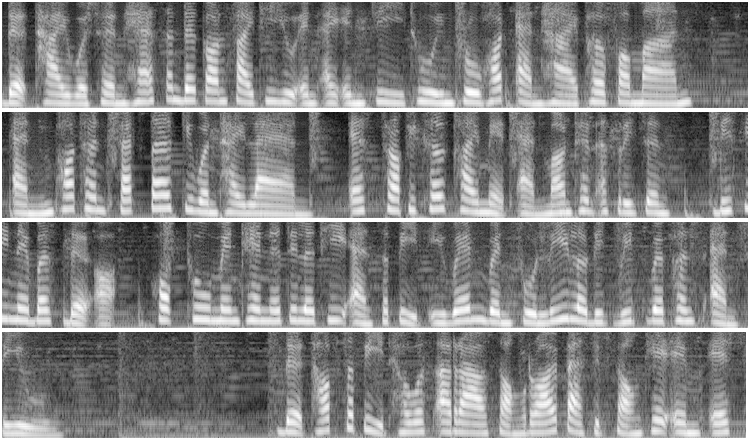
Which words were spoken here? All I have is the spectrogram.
the Thai version has undergone fine tuning to improve hot and high performance, an important factor given Thailand's tropical climate and mountainous regions. This enables the O6 to maintain agility and speed even when fully loaded with weapons and fuel. The top speed hovers around 282 km/h,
